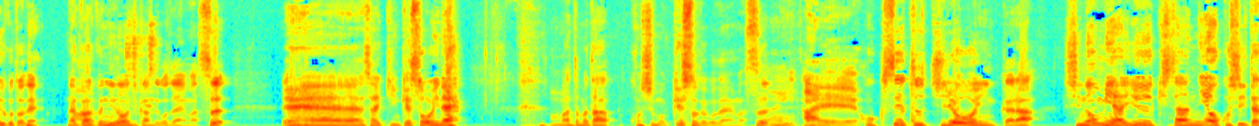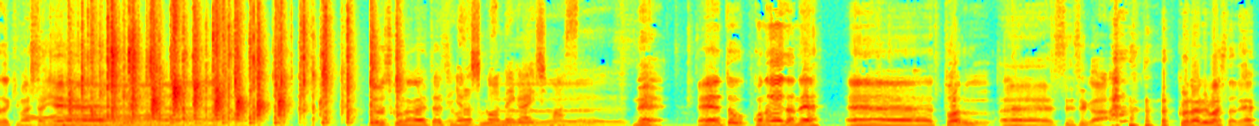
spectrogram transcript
いうことで、中枠2のお時間でございます。えー、最近ゲスト多いね。またまた今週もゲストでございます。はいえー、北摂治療院から篠宮祐樹さんにお越しいただきました。イエーイよろしくお願いいたします。よろしくお願いしますねえ、えっ、と、この間ね、えー、とある、えー、先生が 来られましたね。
